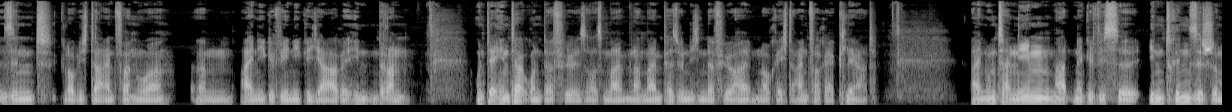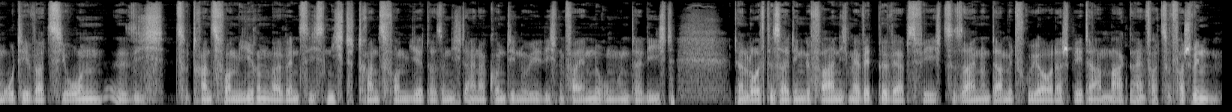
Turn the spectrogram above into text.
sind, glaube ich, da einfach nur ähm, einige wenige Jahre hinten dran. Und der Hintergrund dafür ist aus meinem, nach meinem persönlichen Dafürhalten auch recht einfach erklärt. Ein Unternehmen hat eine gewisse intrinsische Motivation, äh, sich zu transformieren, weil wenn es sich nicht transformiert, also nicht einer kontinuierlichen Veränderung unterliegt, dann läuft es halt in Gefahr, nicht mehr wettbewerbsfähig zu sein und damit früher oder später am Markt einfach zu verschwinden.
